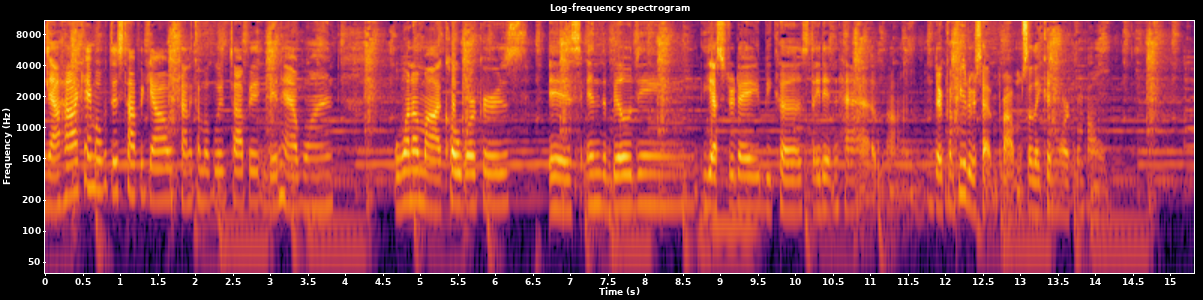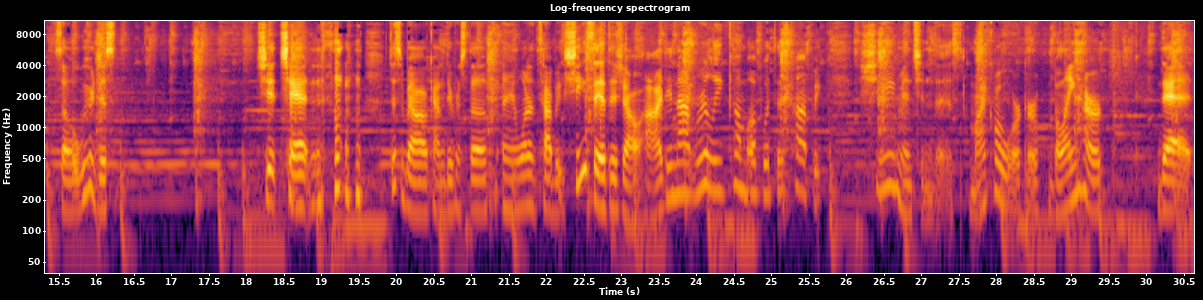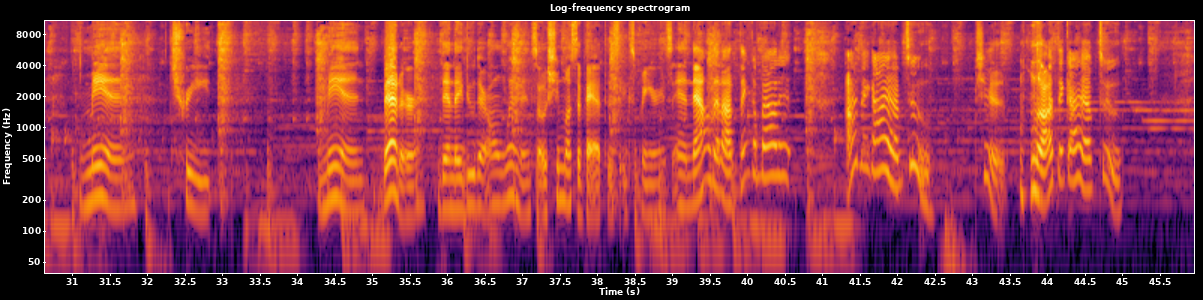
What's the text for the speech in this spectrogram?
Now, how I came up with this topic, y'all, I was trying to come up with a topic, didn't have one. One of my coworkers is in the building yesterday because they didn't have um, their computers having problems, so they couldn't work from home. So we were just chit chatting, just about all kind of different stuff. And one of the topics she said this, y'all. I did not really come up with this topic. She mentioned this. My coworker, blame her, that men treat men better than they do their own women. So she must have had this experience. And now that I think about it, I think I have too. Shit. I think I have too.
